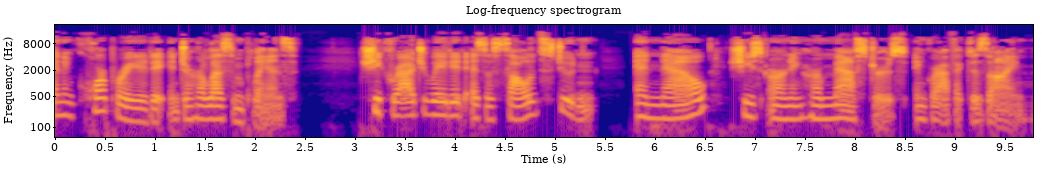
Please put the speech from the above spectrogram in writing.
and incorporated it into her lesson plans. She graduated as a solid student and now she's earning her master's in graphic design.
